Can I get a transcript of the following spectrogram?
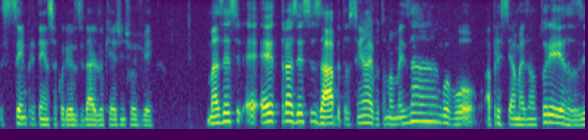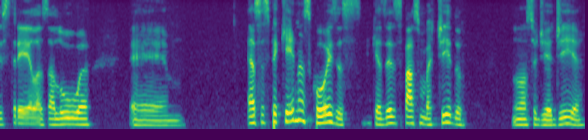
sempre tem essa curiosidade do que a gente vai viver. Mas é, é, trazer esses hábitos, assim, ah, vou tomar mais água, vou apreciar mais a natureza, as estrelas, a lua. É, essas pequenas coisas que às vezes passam batido no nosso dia a dia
